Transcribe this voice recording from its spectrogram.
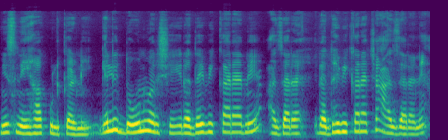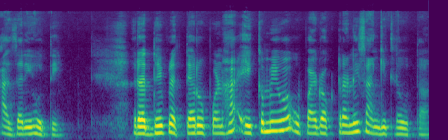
मी स्नेहा कुलकर्णी. गेली दोन वर्षे हृदयविकाराने आजारा हृदयविकाराच्या आजाराने आजारी होते. हृदय प्रत्यारोपण हा एकमेव उपाय डॉक्टरांनी सांगितला होता.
